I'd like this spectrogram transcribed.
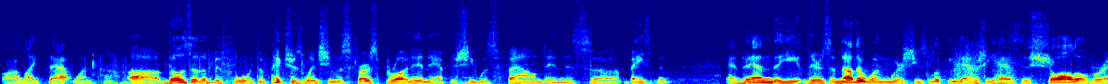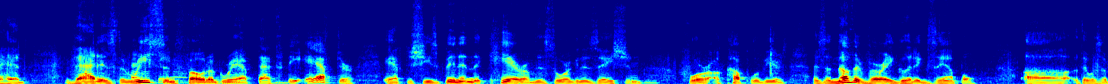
are like that one. -hmm. uh, those are the before the pictures when she was first brought in after she was found in this uh, basement. And then the there's another one where she's looking down. She has this shawl over her head. That is the That's recent the photograph. That's the after after she's been in the care of this organization mm -hmm. for a couple of years. There's another very good example. Uh, there was a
